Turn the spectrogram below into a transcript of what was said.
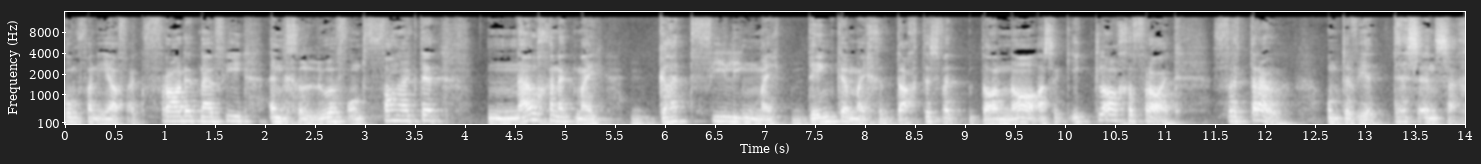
kom van u af. Ek vra dit nou vir u in geloof, ontvang ek dit. Nou gaan ek my gut feeling, my denke, my gedagtes wat daarna as ek u klaar gevra het, vertrou om te weet dis insig.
